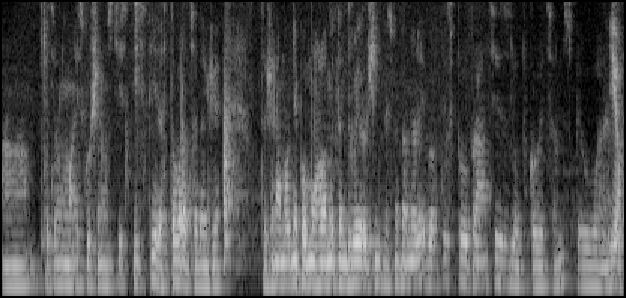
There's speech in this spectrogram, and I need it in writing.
A přece on má i zkušenosti z té- restaurace, takže, takže nám hodně pomohlo. My ten druhý ročník, my jsme tam měli i velkou spolupráci s Lobkovicem, s pivovarem. Jo,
